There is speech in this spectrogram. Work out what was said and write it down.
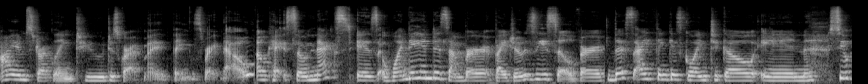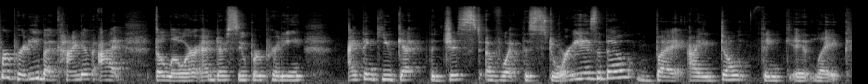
I am struggling to describe my things right now. Okay, so next is One Day in December by Josie Silver. This I think is going to go in super pretty, but kind of at the lower end of super pretty. I think you get the gist of what the story is about, but I don't think it like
